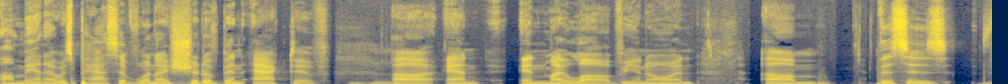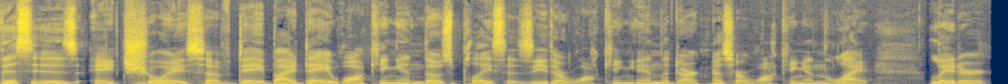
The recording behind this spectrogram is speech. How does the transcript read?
oh man I was passive when I should have been active uh and in my love you know and um this is this is a choice of day by day walking in those places either walking in the darkness or walking in the light. Later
